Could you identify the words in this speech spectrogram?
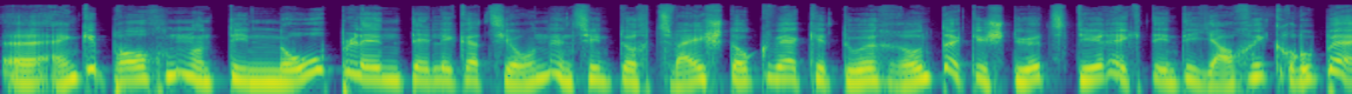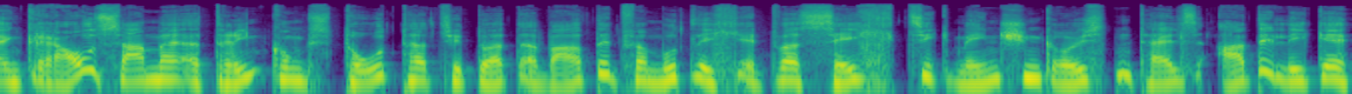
äh, eingebrochen und die noblen Delegationen sind durch zwei Stockwerke durch runtergestürzt, direkt in die Jauchegrube. Ein grausamer Ertrinkungstod hat sie dort erwartet. Vermutlich etwa 60 Menschen, größtenteils Adelige,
